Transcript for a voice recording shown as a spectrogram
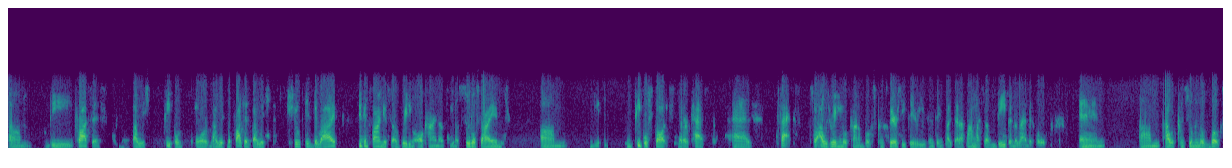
um, the process by which people, or by which, the process by which truth is derived, you can find yourself reading all kind of you know pseudoscience, um, people's thoughts that are passed as facts. So I was reading those kind of books, conspiracy theories and things like that. I found myself deep in the rabbit hole, and um, I was consuming those books.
